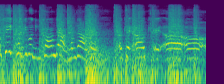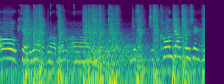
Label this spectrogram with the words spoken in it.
okay, Huggy Wuggy, calm down, calm down, okay, okay, okay, uh, uh, okay, we have a problem. Um, just, calm down for a second. We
